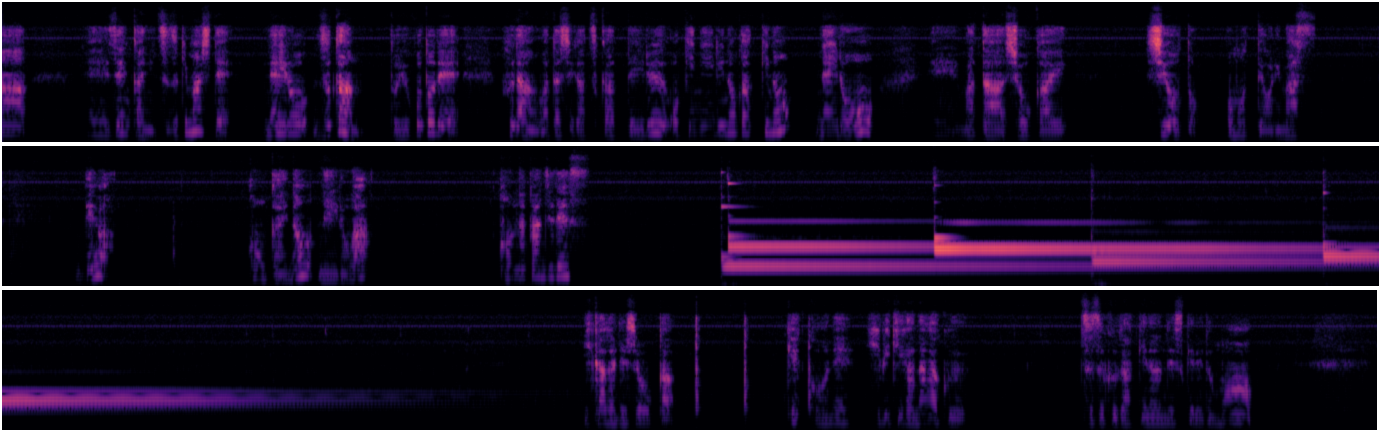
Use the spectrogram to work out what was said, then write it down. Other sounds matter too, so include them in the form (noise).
えー、前回に続きまして音色図鑑ということで普段私が使っているお気に入りの楽器の音色を、えー、また紹介しようと思っております。では今回の音色はこんな感じです。いかがでしょうか？結構ね響きが長く続く楽器なんですけれども、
